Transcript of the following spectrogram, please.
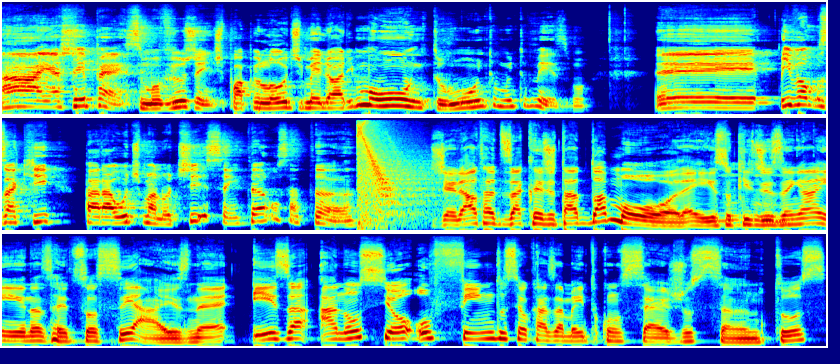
Ai, achei péssimo, viu, gente? Pop Load melhore muito, muito, muito mesmo. É... E vamos aqui para a última notícia, então, Satã? Geral tá desacreditado do amor, é isso que dizem aí nas redes sociais, né? Isa anunciou o fim do seu casamento com Sérgio Santos.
